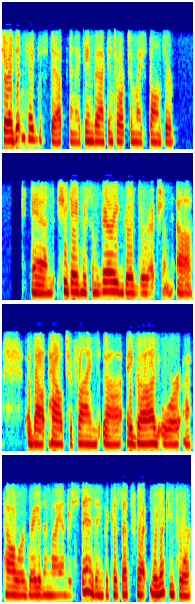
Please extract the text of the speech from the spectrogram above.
So i didn't take the step and i came back and talked to my sponsor and she gave me some very good direction. Uh, about how to find uh, a God or a power greater than my understanding, because that's what we're looking for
